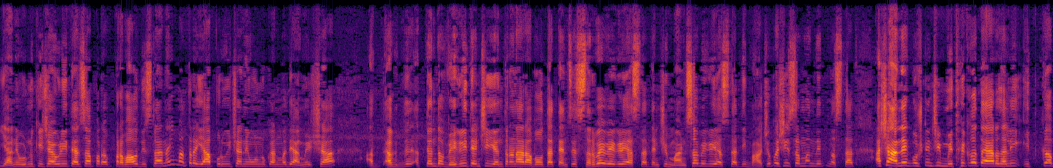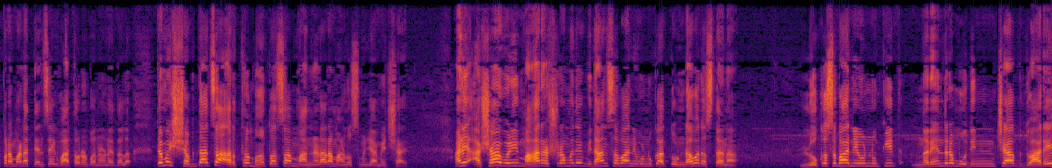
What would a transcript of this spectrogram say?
या निवडणुकीच्या वेळी त्याचा प्र प्रभाव दिसला नाही मात्र यापूर्वीच्या निवडणुकांमध्ये अमित शहा अग- अगदी अत्यंत वेगळी त्यांची यंत्रणा राबवतात त्यांचे सर्वे वेगळे असतात त्यांची माणसं वेगळी असतात ती भाजपशी संबंधित नसतात. अशा अनेक गोष्टींची मिथकं तयार झाली इतक्या प्रमाणात त्यांचं एक वातावरण बनवण्यात आलं. त्यामुळे शब्दाचा अर्थ महत्त्वाचा मानणारा माणूस म्हणजे अमित शहा आहेत. आणि अशा वेळी महाराष्ट्रामध्ये विधानसभा निवडणुका तोंडावर असताना लोकसभा निवडणुकीत नरेंद्र मोदींच्या द्वारे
